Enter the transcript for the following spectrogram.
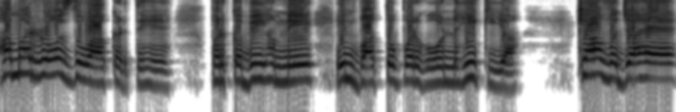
हम हर रोज दुआ करते हैं, पर कभी हमने इन बातों पर गौर नहीं किया। क्या वजह है?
